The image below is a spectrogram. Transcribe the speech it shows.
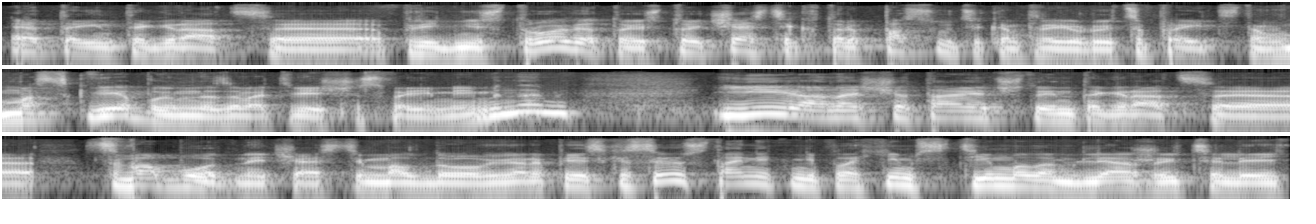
Это интеграция Приднестровья, то есть той части, которая, по сути, контролируется правительством в Москве, будем называть вещи своими именами. И она считает, что интеграция свободной части Молдовы в Европейский Союз станет неплохим стимулом для жителей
